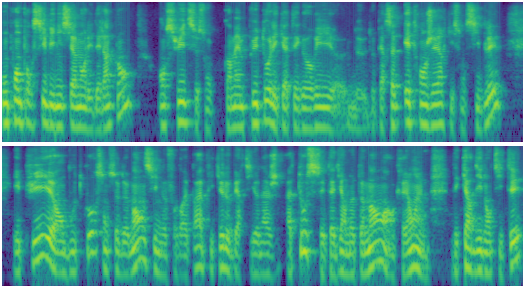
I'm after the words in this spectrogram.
on prend pour cible initialement les délinquants, Ensuite, ce sont quand même plutôt les catégories euh, de, personnes étrangères qui sont ciblées. Et puis, en bout de course, on se demande s'il ne faudrait pas appliquer le bertillonnage à tous, c'est-à-dire notamment en créant des cartes d'identité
